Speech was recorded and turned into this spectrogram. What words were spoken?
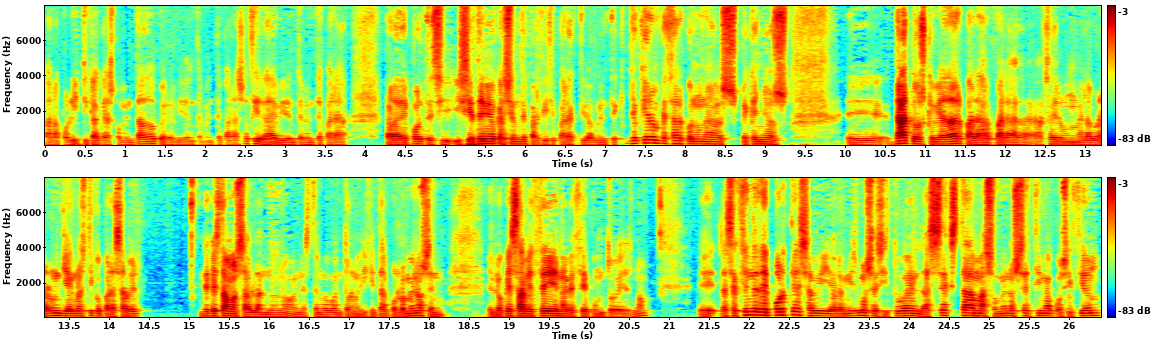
para política que has comentado, pero evidentemente para sociedad, evidentemente para, para deportes y, y sí he tenido ocasión de participar activamente. Yo quiero empezar con unos pequeños eh, datos que voy a dar para, para, hacer un, elaborar un diagnóstico para saber de qué estamos hablando ¿no? en este nuevo entorno digital, por lo menos en, en lo que es ABC en abc.es. ¿no? Eh, la sección de deportes hoy ahora mismo se sitúa en la sexta, más o menos séptima posición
